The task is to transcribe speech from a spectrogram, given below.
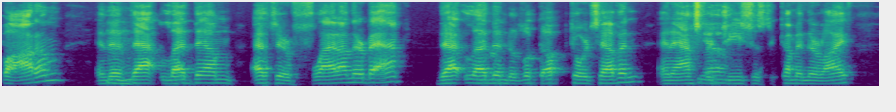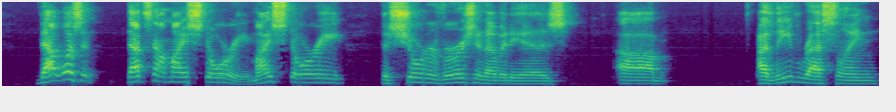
bottom. And then mm-hmm. that led them as they're flat on their back, that led them to look up towards heaven and ask yeah. for Jesus to come in their life. That wasn't, that's not my story. My story, the shorter version of it is um, I leave wrestling.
